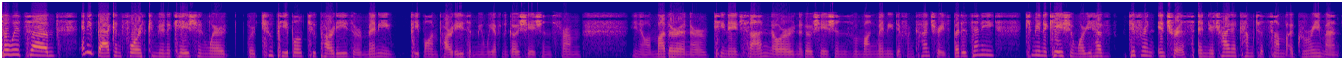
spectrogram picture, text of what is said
So it's um, any back and forth communication where where two people, two parties, or many people and parties. I mean, we have negotiations from you know, a mother and her teenage son or negotiations among many different countries. But it's any communication where you have different interests and you're trying to come to some agreement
